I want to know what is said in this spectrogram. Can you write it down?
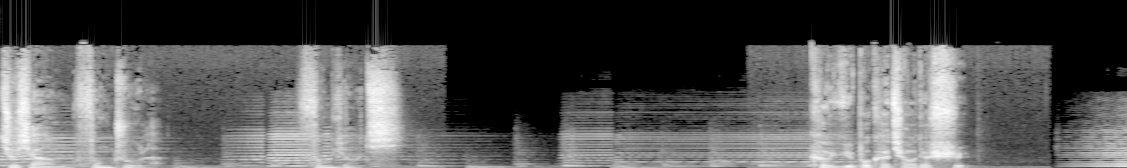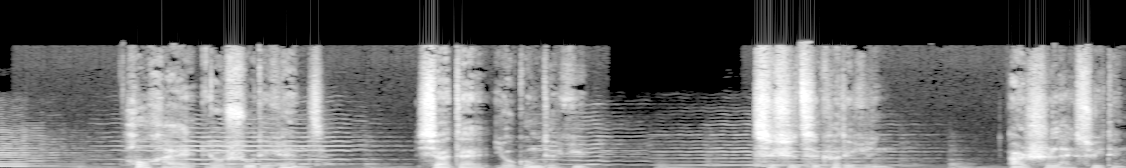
就像封住了，风又起。可遇不可求的事。后海有树的院子，下代有宫的玉。此时此刻的云，二十来岁的你。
